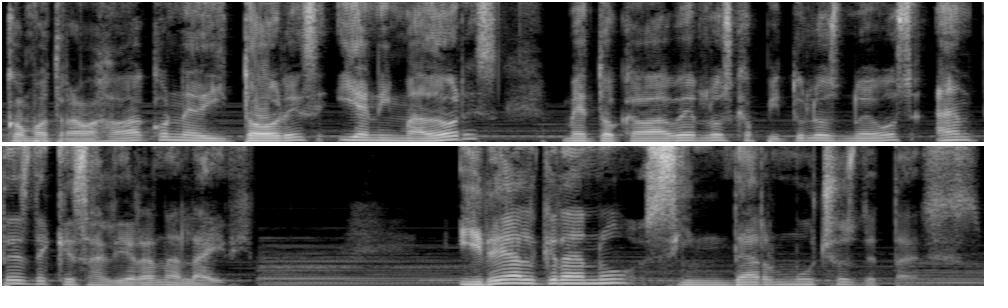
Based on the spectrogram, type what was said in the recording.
Como trabajaba con editores y animadores, me tocaba ver los capítulos nuevos antes de que salieran al aire. Iré al grano sin dar muchos detalles.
